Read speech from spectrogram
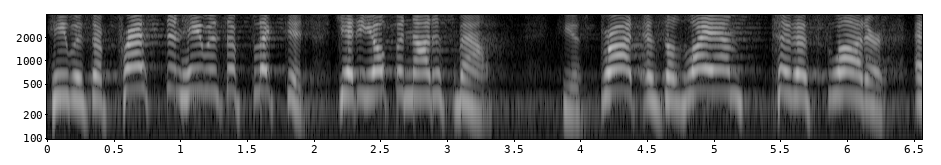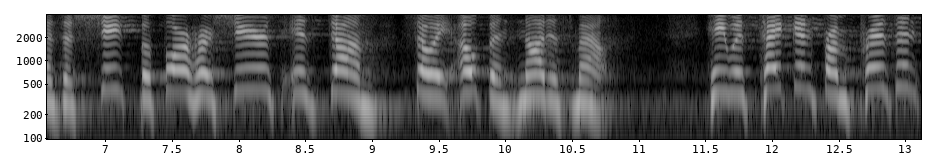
He was oppressed and he was afflicted, yet he opened not his mouth. He is brought as a lamb to the slaughter, as a sheep before her shears is dumb, so he opened not his mouth. He was taken from prison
